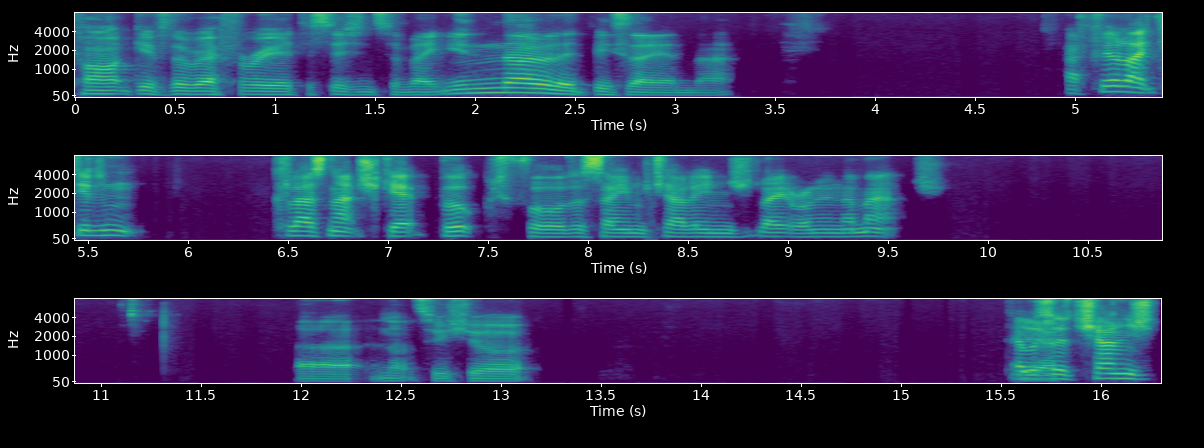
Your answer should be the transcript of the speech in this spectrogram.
can't give the referee a decision to make. You know they'd be saying that. I feel like didn't Kolasinac get booked for the same challenge later on in the match? Uh, not too sure. There was a challenge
